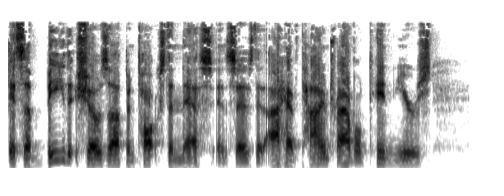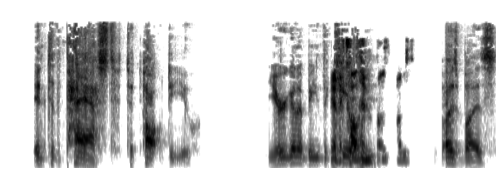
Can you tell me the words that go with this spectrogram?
It's a bee that shows up and talks to Ness and says that I have time traveled 10 years into the past to talk to you. You're going to be the Yeah, kid. they call him Buzz Buzz. Buzz Buzz.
